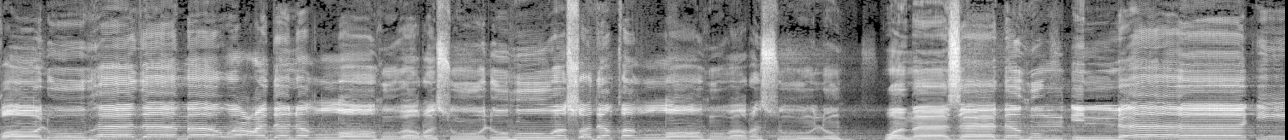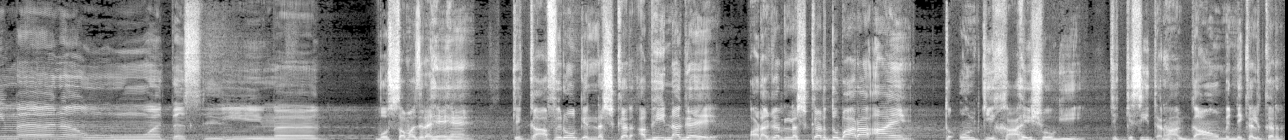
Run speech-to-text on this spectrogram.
قالوا هذا ما وعدنا الله ورسوله وصدق الله ورسوله وما زادهم الا ايمانا وتسليما۔ وہ سمجھ رہے ہیں کہ کافروں کے لشکر ابھی نہ گئے اور اگر لشکر دوبارہ آئیں تو ان کی خواہش ہوگی کہ کسی طرح گاؤں میں نکل کر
